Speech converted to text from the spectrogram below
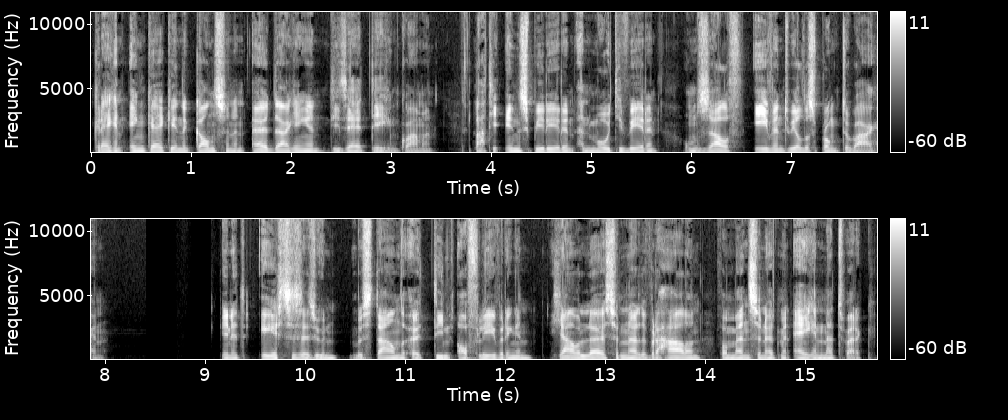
Krijg een inkijk in de kansen en uitdagingen die zij tegenkwamen. Laat je inspireren en motiveren om zelf eventueel de sprong te wagen. In het eerste seizoen, bestaande uit 10 afleveringen, gaan we luisteren naar de verhalen van mensen uit mijn eigen netwerk.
